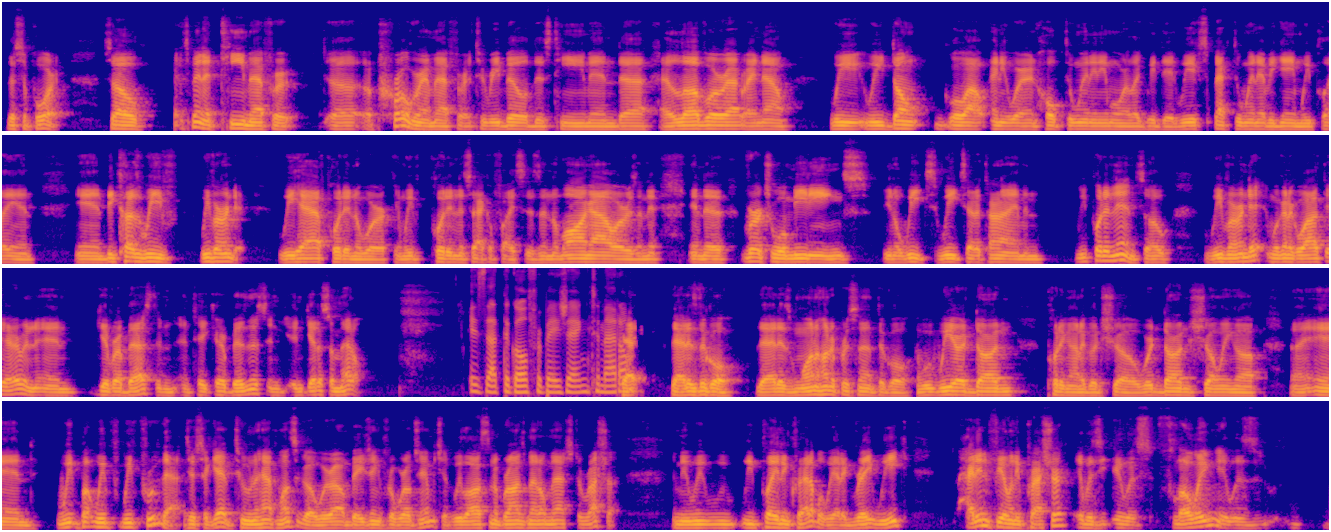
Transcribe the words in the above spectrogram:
The support. So it's been a team effort, uh, a program effort to rebuild this team, and uh, I love where we're at right now. We we don't go out anywhere and hope to win anymore like we did. We expect to win every game we play in, and because we've we've earned it. We have put in the work and we've put in the sacrifices and the long hours and the and the virtual meetings, you know, weeks weeks at a time, and we put it in. So we've earned it, and we're going to go out there and, and give our best and, and take care of business and, and get us a medal. Is that the goal for Beijing to medal? That, that is the goal. That is 100% the goal. We are done putting on a good show. We're done showing up, uh, and we but we've we've proved that. Just again, two and a half months ago, we were out in Beijing for the World Championship. We lost in a bronze medal match to Russia. I mean, we, we we played incredible. We had a great week. I didn't feel any pressure. It was it was flowing. It was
